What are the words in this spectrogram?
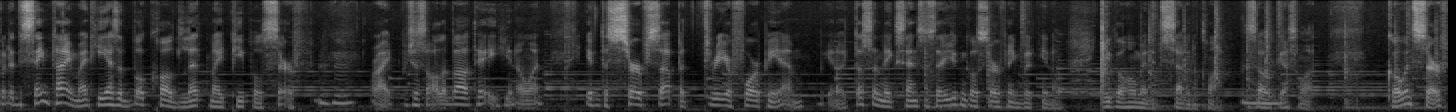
But at the same time, right, he has a book called "Let My People Surf," Mm-hmm. right, which is all about, hey, you know what? If the surf's up at three or four p.m., you know, it doesn't make sense to say you can go surfing, but you know, you go home and it's seven o'clock. So Mm-hmm. guess what? Go and surf,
